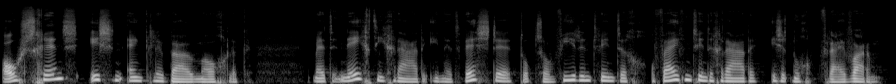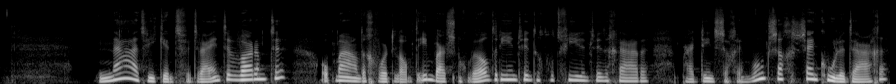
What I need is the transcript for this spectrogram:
oostgrens is een enkele bui mogelijk. Met 19 graden in het westen tot zo'n 24 of 25 graden is het nog vrij warm. Na het weekend verdwijnt de warmte. Op maandag wordt landinwaarts nog wel 23 tot 24 graden, maar dinsdag en woensdag zijn koele dagen.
